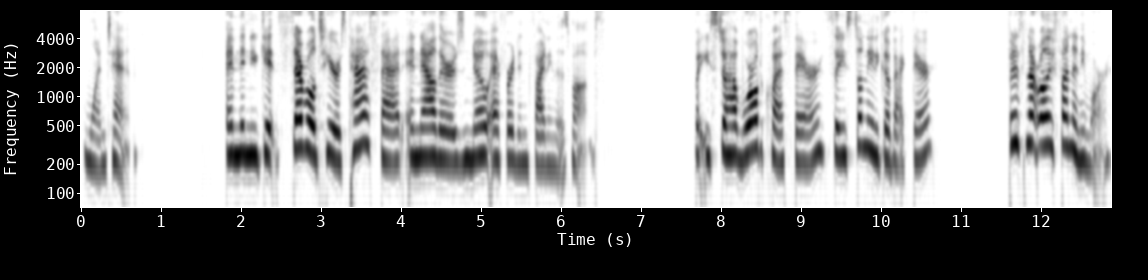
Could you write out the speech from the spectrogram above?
110. And then you get several tiers past that, and now there's no effort in fighting those mobs. But you still have World Quest there, so you still need to go back there. But it's not really fun anymore.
